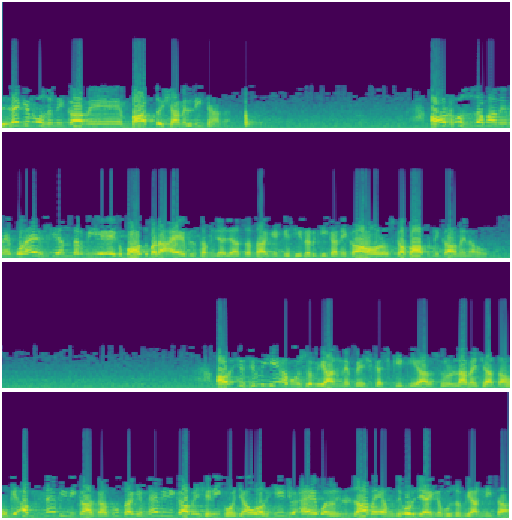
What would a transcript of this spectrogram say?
لیکن اس نکاح میں باپ تو شامل نہیں تھا نا۔ اور اس زمانے میں قریش کے اندر بھی یہ ایک بہت بڑا عیب سمجھا جاتا تھا کہ کسی لڑکی کا نکاح ہو اور اس کا باپ نکاح میں نہ ہو۔ اور اس لیے ابو سفیان نے پیشکش کی کہ یا رسول اللہ، میں چاہتا ہوں کہ اب میں بھی نکاح کر دوں تاکہ میں بھی نکاح میں شریک ہو جاؤں اور یہ جو عیب اور الزام ہے، ہم سے اڑ جائے کہ ابو سفیان نہیں تھا۔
